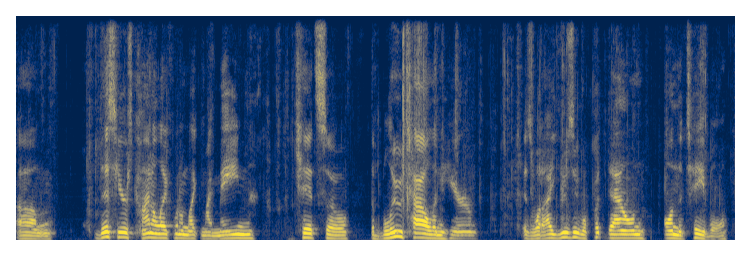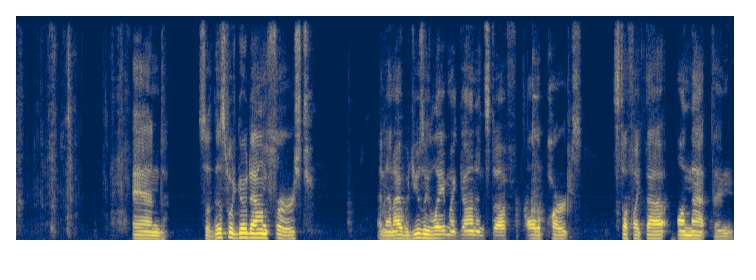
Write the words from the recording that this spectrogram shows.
Um, this here is kind of like one of like my main kits. So the blue towel in here is what I usually will put down on the table. And so this would go down first, and then I would usually lay my gun and stuff, all the parts, stuff like that on that thing.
